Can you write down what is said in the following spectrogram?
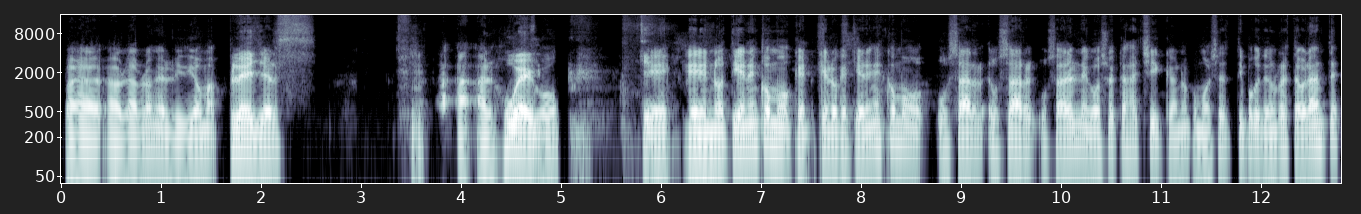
para hablarlo en el idioma, players al juego, que, no tienen como, que, que, lo que quieren es como usar, usar, usar el negocio de caja chica, ¿no? Como ese tipo que tiene un restaurante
